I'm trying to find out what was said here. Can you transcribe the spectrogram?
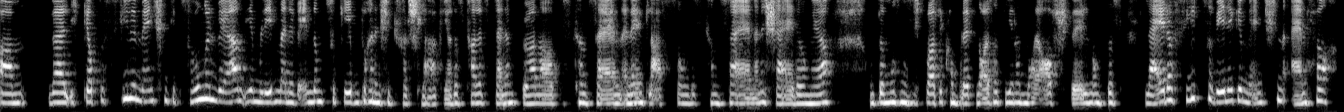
Ähm, weil ich glaube, dass viele Menschen gezwungen werden, ihrem Leben eine Wendung zu geben durch einen Schicksalsschlag. Ja, das kann jetzt sein ein Burnout, das kann sein eine Entlassung, das kann sein eine Scheidung. Ja, und da muss man sich quasi komplett neu sortieren und neu aufstellen. Und dass leider viel zu wenige Menschen einfach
